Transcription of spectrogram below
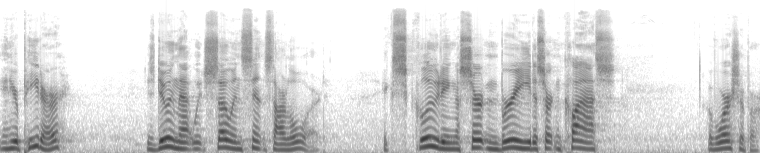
And here Peter is doing that which so incensed our Lord excluding a certain breed, a certain class of worshiper.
